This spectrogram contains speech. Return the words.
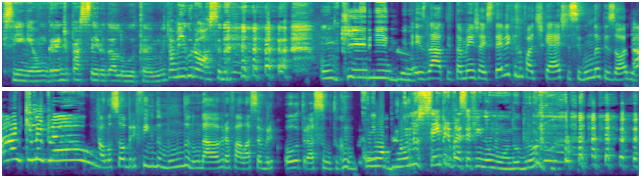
sim, é um grande parceiro da luta. É muito amigo nosso, né? um querido. Exato, e também já esteve aqui no podcast, segundo episódio. Ai, que legal! Falou sobre fim do mundo, não dava para falar sobre outro assunto com o Bruno. Com o Bruno sempre vai ser fim do mundo, o Bruno.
